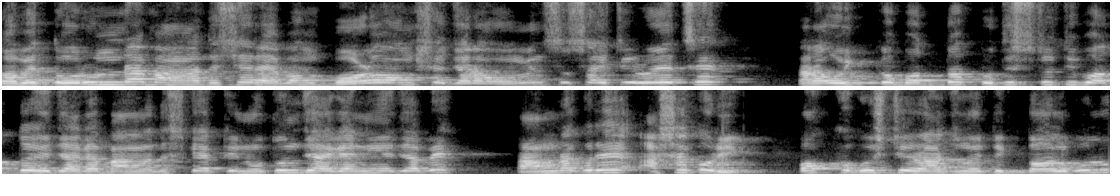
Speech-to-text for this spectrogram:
তবে তরুণরা বাংলাদেশের এবং বড় অংশে যারা ওমেন সোসাইটি রয়েছে, তারা ঐক্যবদ্ধ, প্রতিশ্রুতিবদ্ধ এই জায়গায় বাংলাদেশকে একটি নতুন জায়গায় নিয়ে যাবে। তা আমরা করে আশা করি পক্ষ গোষ্ঠীর রাজনৈতিক দলগুলো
